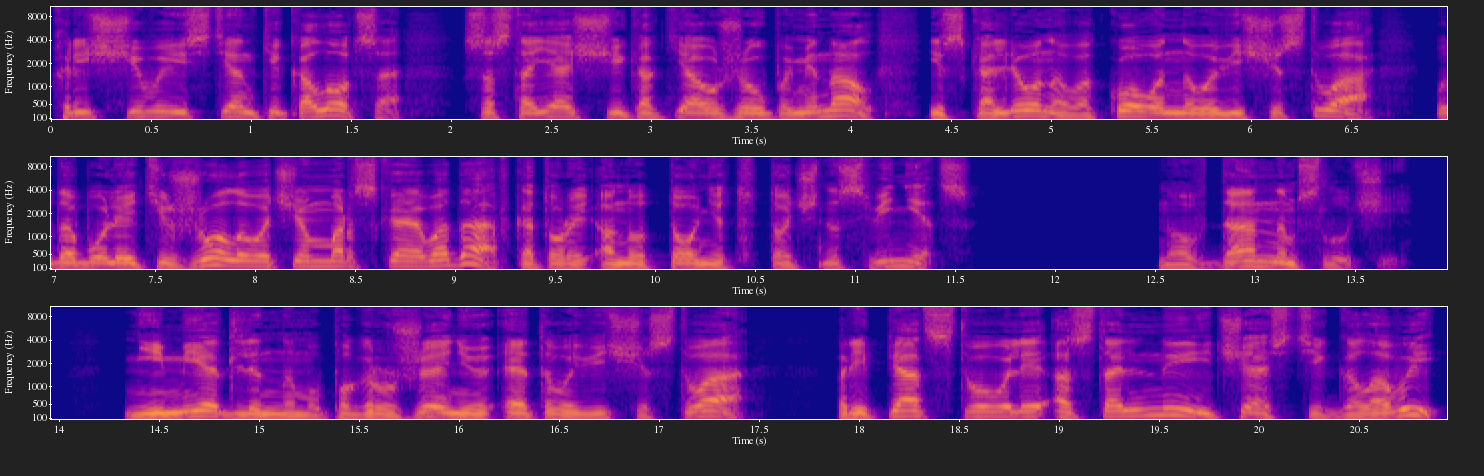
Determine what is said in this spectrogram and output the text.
хрящевые стенки колодца, состоящие, как я уже упоминал, из каленого кованного вещества, куда более тяжелого, чем морская вода, в которой оно тонет точно свинец. Но в данном случае немедленному погружению этого вещества препятствовали остальные части головы,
